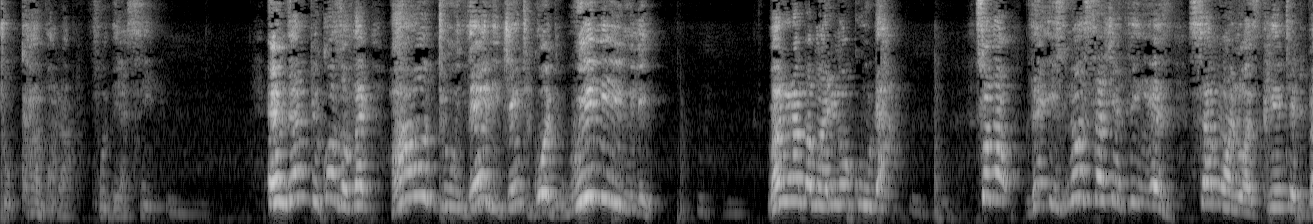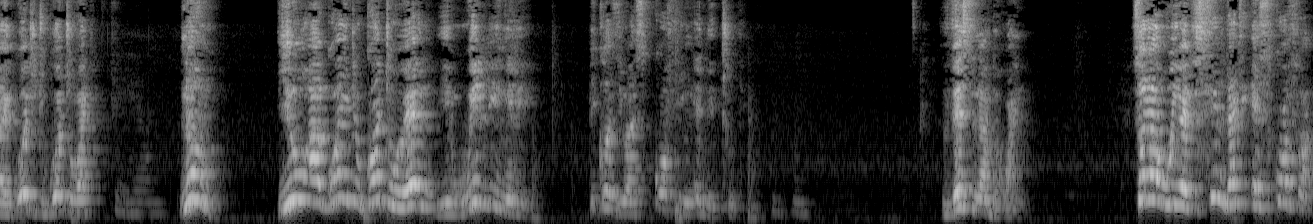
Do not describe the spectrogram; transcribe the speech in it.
to cover up for their sin. And then because of that, how do they reject God willingly? So now, there is no such a thing as someone was created by God to go to what? No. You are going to go to hell willingly because you are scoffing at the truth. Verse number one. So now we have seen that a scoffer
